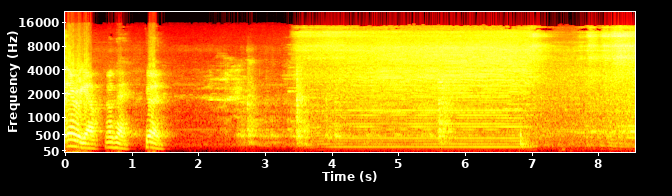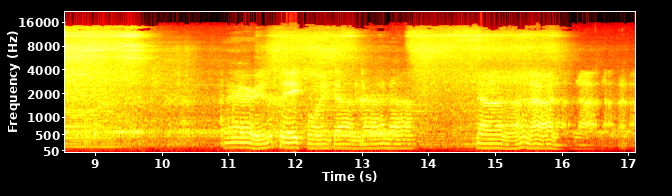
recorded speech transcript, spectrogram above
There we go. Okay, good. There is a save point. Da na na na. Na na na na na na na na.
